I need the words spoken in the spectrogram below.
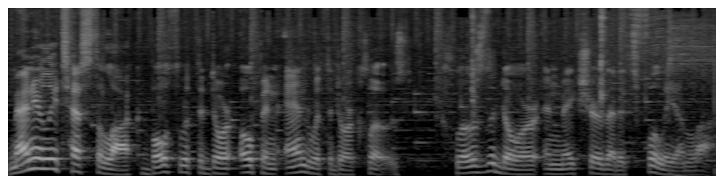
Manually test the lock both with the door open and with the door closed close the door and make sure that it's fully unlocked.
